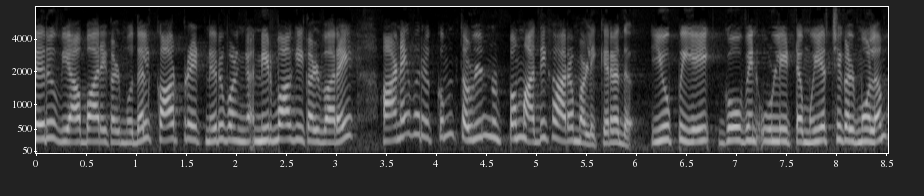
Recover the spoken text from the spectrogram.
தெரு வியாபாரிகள் முதல் கார்ப்பரேட் நிர்வாகிகள் வரை அனைவருக்கும் தொழில்நுட்பம் அதிகாரம் அளிக்கிறது. யூபிஐ கோவின் உள்ளிட்ட முயற்சிகள் மூலம்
